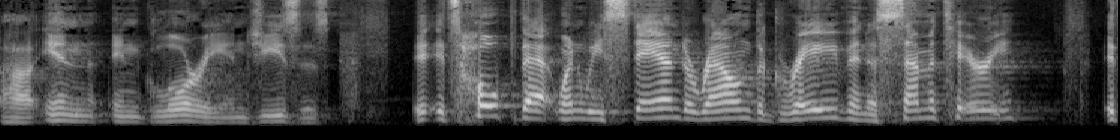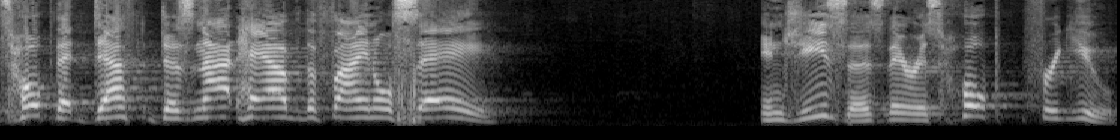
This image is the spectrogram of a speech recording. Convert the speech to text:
uh, in, in glory in Jesus. It's hope that when we stand around the grave in a cemetery, it's hope that death does not have the final say. In Jesus, there is hope for you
